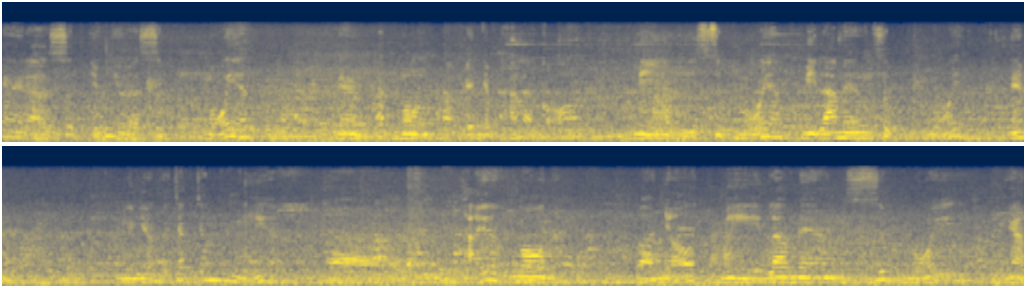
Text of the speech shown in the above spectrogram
cái này là súp, giống như là súp mỗi á. Nên rất ngon. Ở bên Nhật Bản là có mì súp mỗi á, mì ramen súp mỗi nên người Nhật chắc chắn nghĩ là à, Thái ngon và nhỏ mì ramen súp mỗi nha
